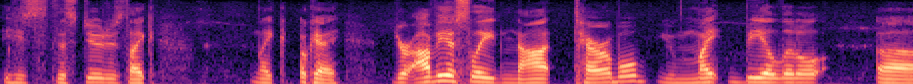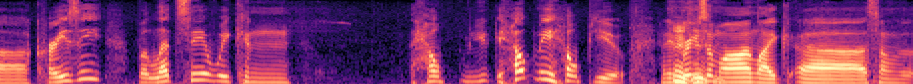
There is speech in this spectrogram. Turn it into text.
He's this dude who's like, like okay, you're obviously not terrible. You might be a little uh, crazy, but let's see if we can help you help me help you. And he brings them on like uh, some of the,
